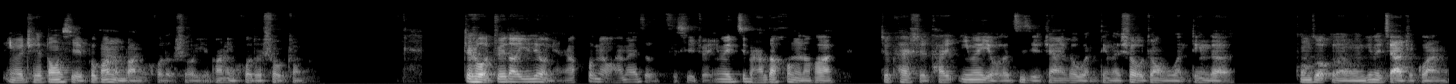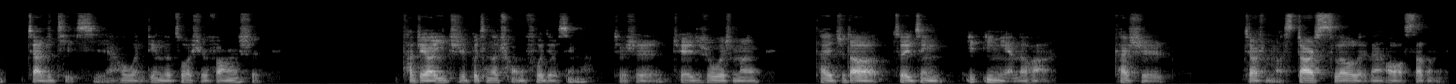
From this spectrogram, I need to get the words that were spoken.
因为这些东西不光能帮你获得收益，也帮你获得受众。这是我追到一六年，然后后面我还没仔仔细追，因为基本上到后面的话就开始他因为有了自己这样一个稳定的受众、稳定的工作、呃稳定的价值观、价值体系，然后稳定的做事方式，他只要一直不停的重复就行了。就是这也就是为什么他一直到最近一一年的话开始叫什么 “start slowly then all suddenly”，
